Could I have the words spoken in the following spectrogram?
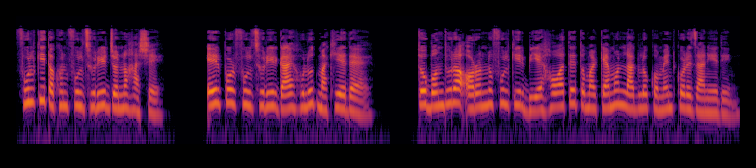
ফুলকি তখন ফুলছুরির জন্য হাসে। এরপর ফুলছুরির গায়ে হলুদ মাখিয়ে দেয়। তো বন্ধুরা, অরণ্য ফুলকির বিয়ে হওয়াতে তোমার কেমন লাগল কমেন্ট করে জানিয়ে দিন।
